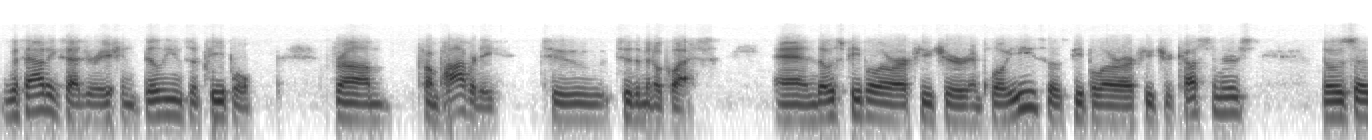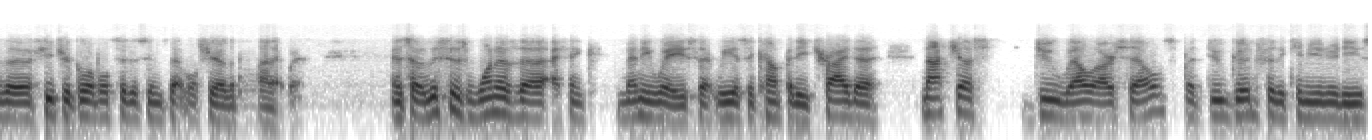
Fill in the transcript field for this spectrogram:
without exaggeration, billions of people from from poverty to to the middle class. And those people are our future employees. Those people are our future customers. Those are the future global citizens that we'll share the planet with. And so this is one of the, I think, many ways that we as a company try to not just do well ourselves, but do good for the communities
